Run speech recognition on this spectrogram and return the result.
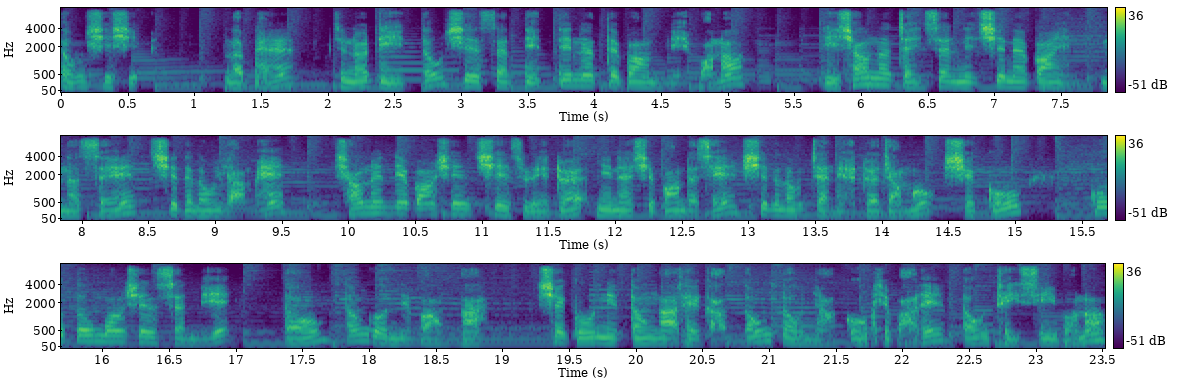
388နှစ်ဖက်ကျွန်တော်ဒီ381တင်းနဲ့တက်ပေါင်းနေပေါ့နော် ဒီရှောင်းနဲ့ကြိမ်ဆက်နှစ်ရှင်းနဲ့ပေါင်းရင်20ရှစ်တလုံးရမယ်ရှောင်းနဲ့နှစ်ပေါင်းရှင်းရှစ်ဆိုတဲ့အတွက်နင်းနဲ့ရှစ်ပေါင်း30ရှစ်တလုံးကျန်တဲ့အတွက်ကြောင့်မို့ရှစ်ကိုကို3ပေါင်းရှင်းဆက်နှစ်3 3ကိုနှစ်ပေါင်း5ရှစ်ကိုနှစ်3 5ထဲက3 3ညာ9ဖြစ်ပါတယ်3ထိပ်စီးပေါ့နော်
